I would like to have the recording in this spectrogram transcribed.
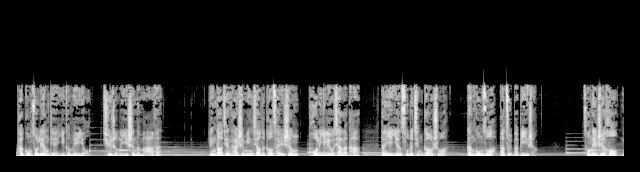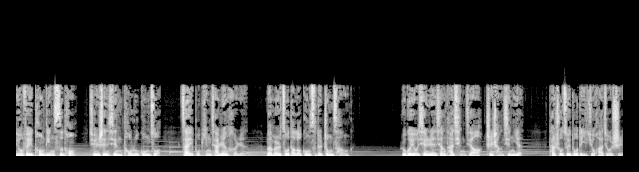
他工作亮点一个没有，却惹了一身的麻烦。领导见他是名校的高材生，破例留下了他，但也严肃的警告说：“干工作把嘴巴闭上。”从那之后，牛飞痛定思痛，全身心投入工作，再也不评价任何人。慢慢做到了公司的中层。如果有些人向他请教职场经验，他说最多的一句话就是：“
